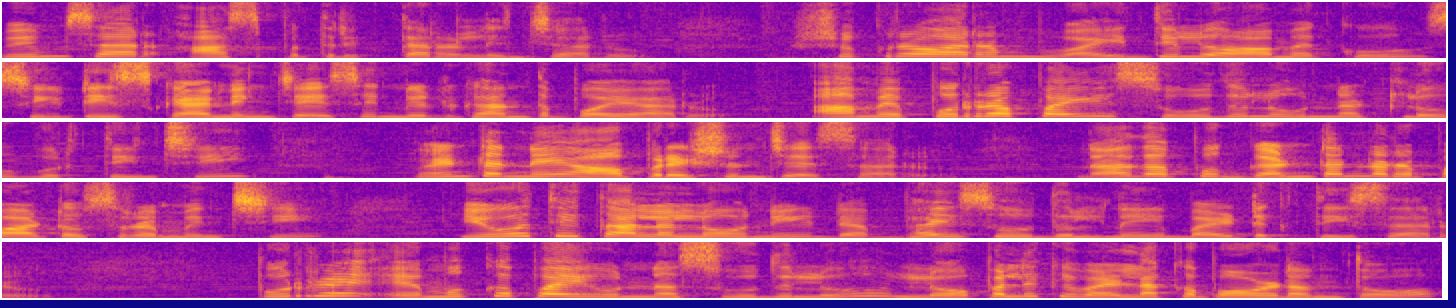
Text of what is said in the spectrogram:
విమ్సార్ ఆసుపత్రికి తరలించారు. శుక్రవారం వైద్యులు ఆమెకు సిటీ స్కానింగ్ చేసి నిర్ఘాంతపోయారు. ఆమె పుర్రపై సూదులు ఉన్నట్లు గుర్తించి వెంటనే ఆపరేషన్ చేశారు. దాదాపు గంటన్నర పాటు శ్రమించి యువతి తలలోని డెబ్బై సూదుల్ని బయటకు తీశారు. పుర్రె ఎముకపై ఉన్న సూదులు లోపలికి వెళ్ళకపోవడంతో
